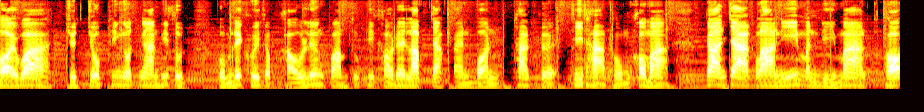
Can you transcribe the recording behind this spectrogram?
บอยว่าจุดจบที่งดงามที่สุด ผมได้คุยกับเขาเรื่องความสุขที่เขาได้รับจากแฟนบอลถ้าเกิดที่ถาโถมเข้ามา การจากลานี้มันดีมาก เพราะ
